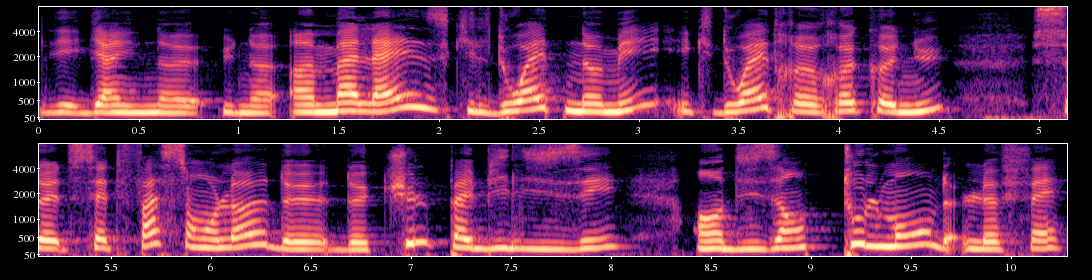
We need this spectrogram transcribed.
il y a une, un malaise qu'il doit être nommé et qui doit être reconnu. Ce, cette façon-là de, de culpabiliser en disant tout le monde le fait,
